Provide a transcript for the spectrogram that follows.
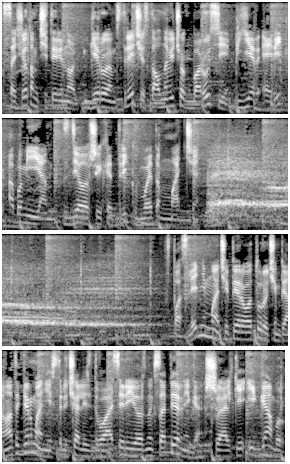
со счетом 4-0. Героем встречи стал новичок Боруссии Пьер-Эрик Абамиянг, сделавший хэт-трик в этом матче. Последнем матче первого тура чемпионата Германии встречались два серьезных соперника – Шальке и Гамбург.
